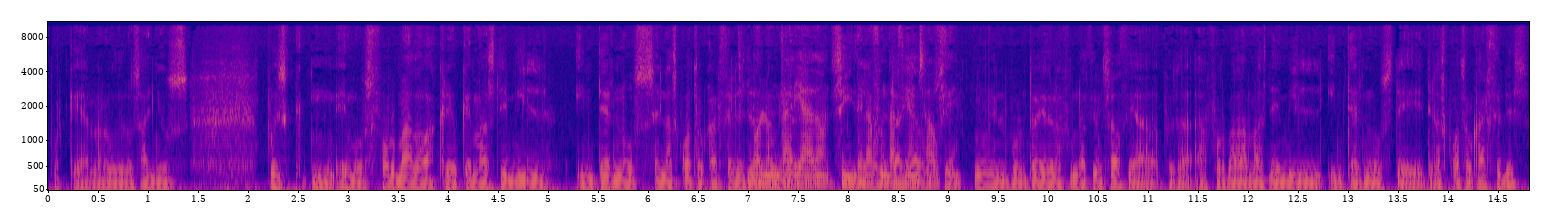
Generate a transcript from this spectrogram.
porque a lo largo de los años pues mm, hemos formado a creo que más de mil internos en las cuatro cárceles de Voluntariado la. Sí, de la Fundación Sauce. sí. El voluntariado de la Fundación Sauce ha, pues, ha, formado a más de mil internos de, de las cuatro cárceles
